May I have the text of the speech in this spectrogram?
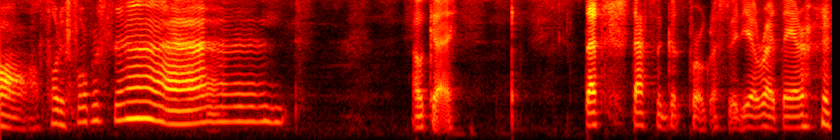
Oh, 44%. Okay. That's that's a good progress video right there.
